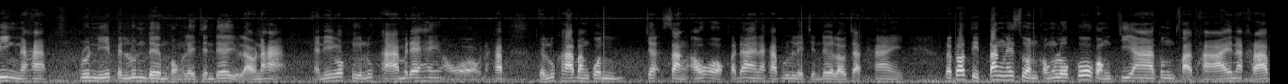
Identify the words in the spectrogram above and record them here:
วิ่งนะฮะ รุ่นนี้เป็นรุ่นเดิมของ Legender อยู่แล้วนะฮะ อันนี้ก็คือลูกค้าไม่ได้ให้เอาออกนะครับ แต่ลูกค้าบางคนจะสั่งเอาออกก็ได้นะครับ รุ่น Legender เราจัดให้ แล้วก็ติดตั้งในส่วนของโลโก้ของ GR ตรงฝาท้ายนะครับ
